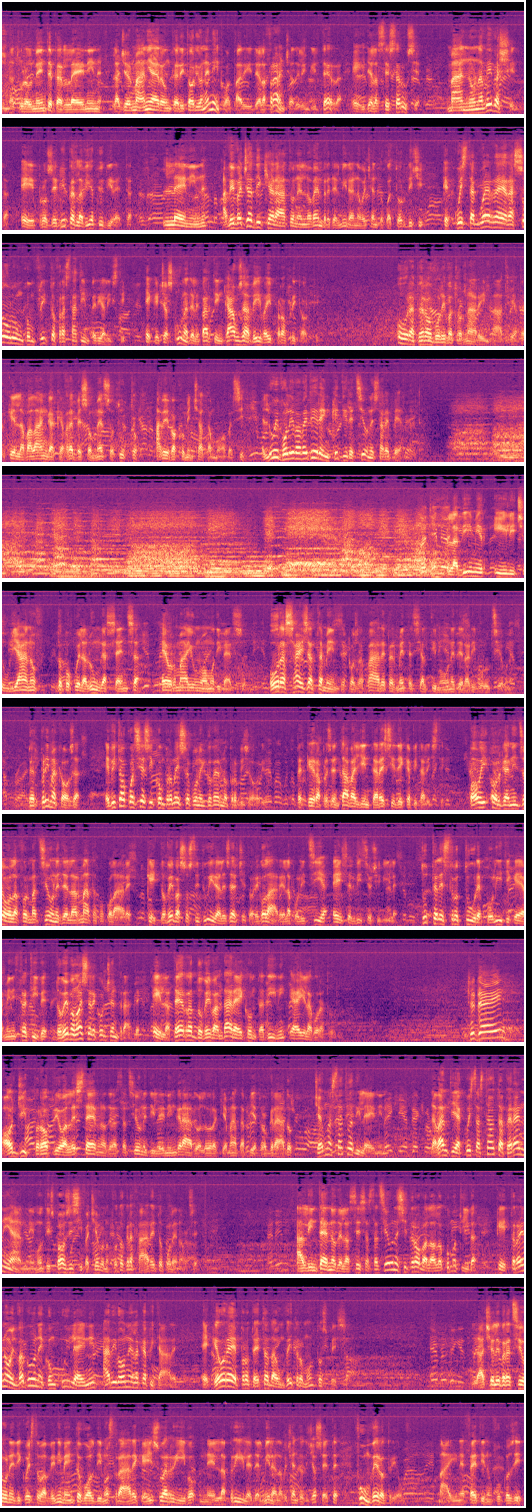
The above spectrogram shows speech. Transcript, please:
Naturalmente per Lenin la Germania era un territorio nemico, al pari della Francia, dell'Inghilterra e della stessa Russia ma non aveva scelta e proseguì per la via più diretta. Lenin aveva già dichiarato nel novembre del 1914 che questa guerra era solo un conflitto fra stati imperialisti e che ciascuna delle parti in causa aveva i propri torti. Ora però voleva tornare in patria perché la valanga che avrebbe sommerso tutto aveva cominciato a muoversi e lui voleva vedere in che direzione sarebbe andata. Vladimir Ilich Ulyanov, dopo quella lunga assenza, è ormai un uomo diverso. Ora sa esattamente cosa fare per mettersi al timone della rivoluzione. Per prima cosa, evitò qualsiasi compromesso con il governo provvisorio, perché rappresentava gli interessi dei capitalisti. Poi organizzò la formazione dell'armata popolare, che doveva sostituire l'esercito regolare, la polizia e il servizio civile. Tutte le strutture politiche e amministrative dovevano essere concentrate e la terra doveva andare ai contadini e ai lavoratori. Oggi, proprio all'esterno della stazione di Leningrado, allora chiamata Pietrogrado, c'è una statua di Lenin. Davanti a questa statua per anni e anni molti sposi si facevano fotografare dopo le nozze. All'interno della stessa stazione si trova la locomotiva che trainò il vagone con cui Lenin arrivò nella capitale e che ora è protetta da un vetro molto spesso. La celebrazione di questo avvenimento vuol dimostrare che il suo arrivo nell'aprile del 1917 fu un vero trionfo. Ma in effetti non fu così.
